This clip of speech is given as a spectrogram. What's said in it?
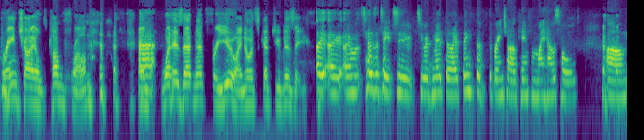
brainchild come from? and what has that meant for you? I know it's kept you busy. I, I, I almost hesitate to to admit that I think the, the brainchild came from my household. Um,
